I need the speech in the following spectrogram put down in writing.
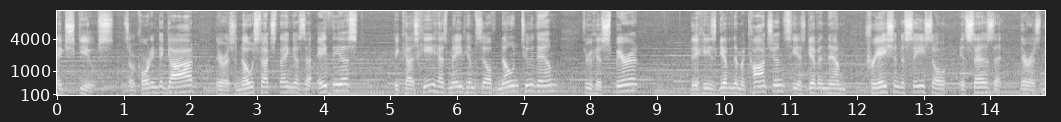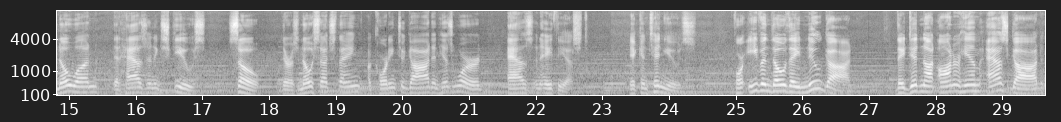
excuse. So, according to God, there is no such thing as an atheist because he has made himself known to them through his Spirit. That he's given them a conscience, he has given them creation to see. So it says that there is no one that has an excuse so, there is no such thing, according to God and His Word, as an atheist. It continues For even though they knew God, they did not honor Him as God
